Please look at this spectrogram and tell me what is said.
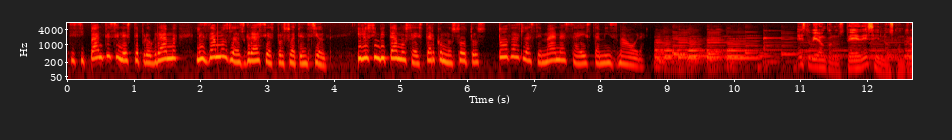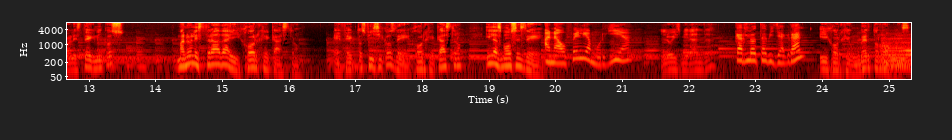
Participantes en este programa les damos las gracias por su atención y los invitamos a estar con nosotros todas las semanas a esta misma hora. Estuvieron con ustedes en los controles técnicos Manuel Estrada y Jorge Castro. Efectos físicos de Jorge Castro y las voces de Ana Ofelia Murguía, Luis Miranda. Carlota Villagrán y Jorge Humberto Robles.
